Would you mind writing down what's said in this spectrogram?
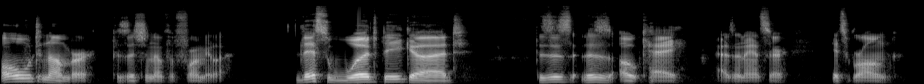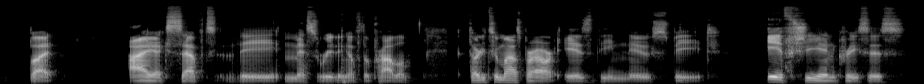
old number position of the formula. This would be good. This is this is okay as an answer. It's wrong, but I accept the misreading of the problem. 32 miles per hour is the new speed. If she increases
